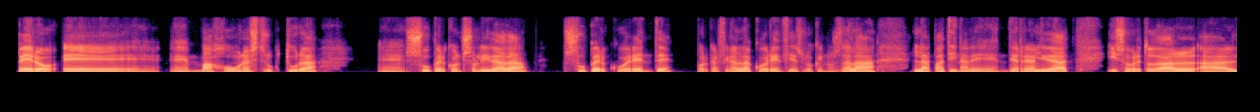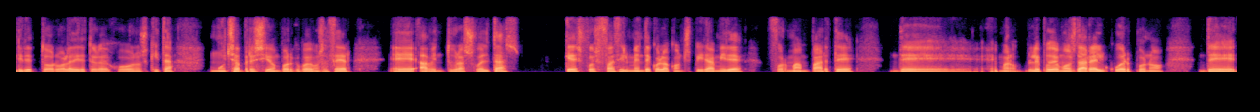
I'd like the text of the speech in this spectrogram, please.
Pero eh, eh, bajo una estructura súper consolidada, súper coherente, porque al final la coherencia es lo que nos da la, pátina de, realidad y sobre todo al, director o a la directora del juego nos quita mucha presión porque podemos hacer aventuras sueltas que después fácilmente con la conspirámide forman parte de, bueno, le podemos dar el cuerpo, ¿no? De,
